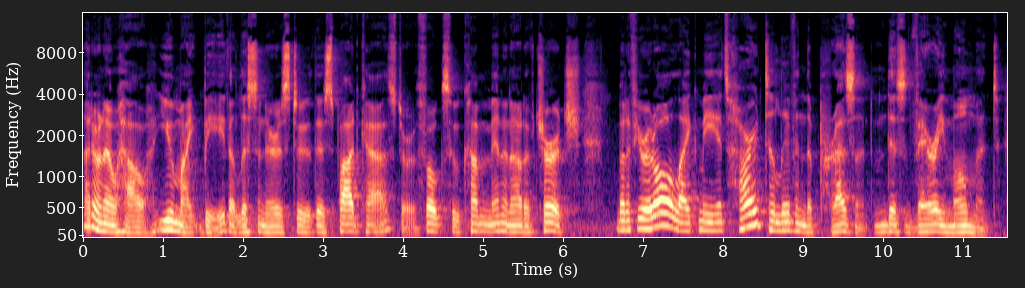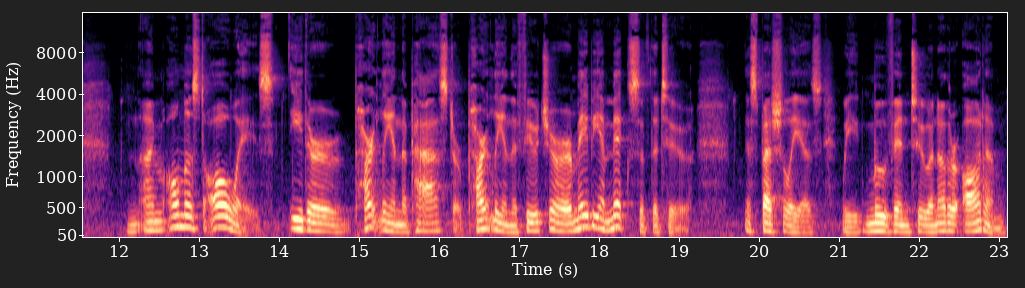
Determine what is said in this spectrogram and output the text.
I don't know how you might be, the listeners to this podcast, or folks who come in and out of church, but if you're at all like me, it's hard to live in the present, in this very moment. I'm almost always either partly in the past or partly in the future, or maybe a mix of the two. Especially as we move into another autumn,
